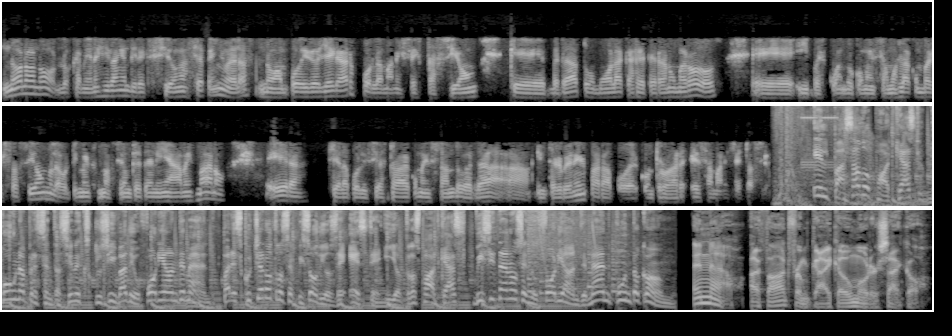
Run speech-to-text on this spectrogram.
No, no, no. Los camiones iban en dirección hacia Peñuelas, no han podido llegar por la manifestación que, verdad, tomó la carretera número 2 eh, y pues cuando comenzamos la conversación, la última información que tenía a mis manos era que la policía estaba comenzando ¿verdad? a intervenir para poder controlar esa manifestación. El pasado podcast fue una presentación exclusiva de Euphoria On Demand. Para escuchar otros episodios de este y otros podcasts, visítanos en euphoriaondemand.com. And now, a thought from Geico Motorcycle.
